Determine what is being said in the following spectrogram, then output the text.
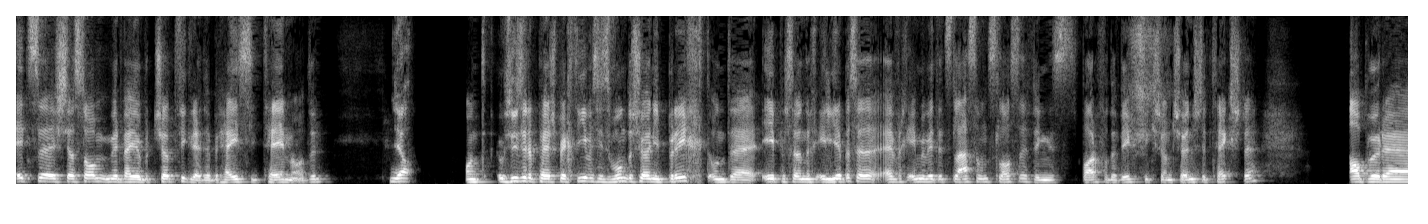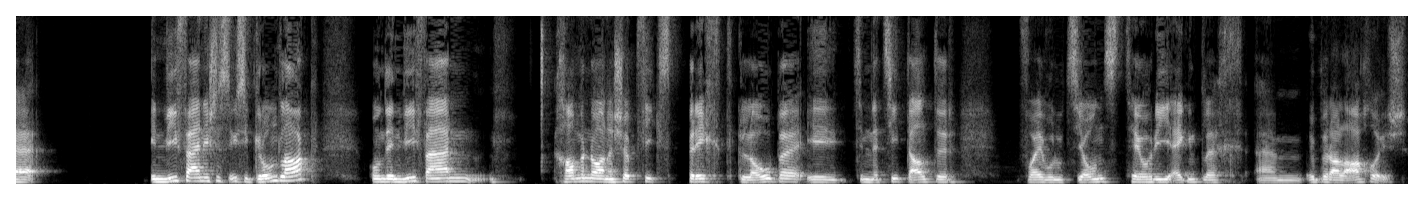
jetzt äh, ist ja so, wir wollen über die Schöpfung reden, über heisse Themen, oder? Ja. Und aus unserer Perspektive sind es wunderschöne Berichte und äh, ich persönlich ich liebe es einfach immer wieder zu lesen und zu hören. Ich finde es ein paar von der wichtigsten und schönsten Texte. Aber äh, inwiefern ist es unsere Grundlage und inwiefern kann man noch an einen Schöpfungsbericht glauben in in einem Zeitalter von Evolutionstheorie eigentlich ähm, überall angekommen ist?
